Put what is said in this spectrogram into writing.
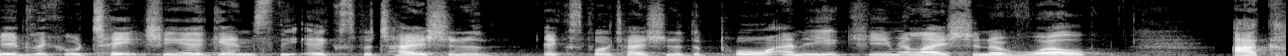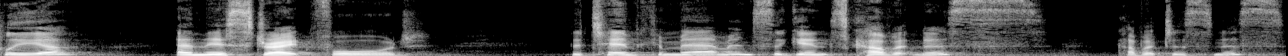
Biblical teaching against the exploitation of, exploitation of the poor and the accumulation of wealth are clear and they're straightforward. The Tenth Commandments against covetousness, covetousness.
